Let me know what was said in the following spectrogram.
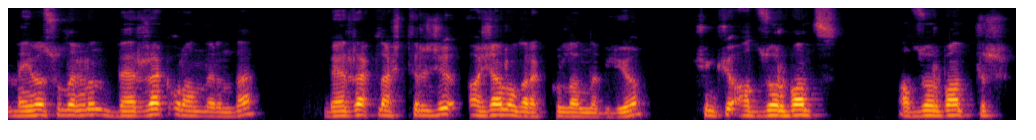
meyve sularının berrak olanlarında berraklaştırıcı ajan olarak kullanılabiliyor. Çünkü adzorbant adsorbanttır.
